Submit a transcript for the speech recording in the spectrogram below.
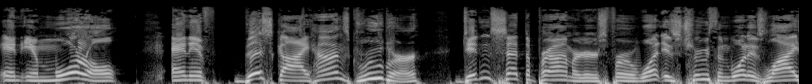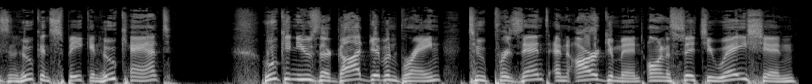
and immoral. And if this guy, Hans Gruber, didn't set the parameters for what is truth and what is lies and who can speak and who can't, who can use their God given brain to present an argument on a situation,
